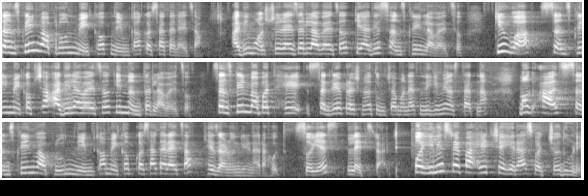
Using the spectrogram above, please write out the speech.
सनस्क्रीन वापरून मेकअप नेमका कसा करायचा? आधी मॉइश्चरायझर लावायचं की आधी सनस्क्रीन लावायचं? किंवा सनस्क्रीन मेकअपच्या आधी लावायचं की नंतर लावायचं? सनस्क्रीन बाबत हे सगळे प्रश्न तुमच्या मनात नेहमी असतात ना? मग आज सनस्क्रीन वापरून नेमका मेकअप कसा करायचा हे जाणून घेणार आहोत. सो येस लेट स्टार्ट पहिली स्टेप आहे चेहरा स्वच्छ धुणे.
